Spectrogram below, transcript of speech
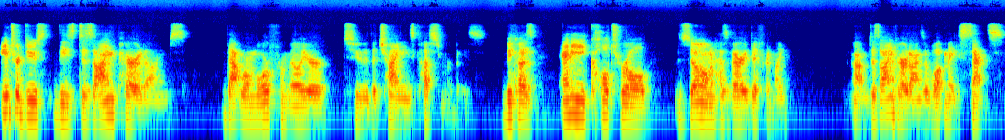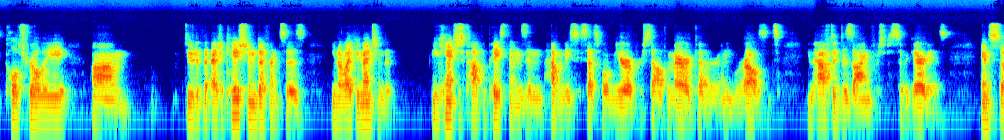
introduce these design paradigms that were more familiar to the Chinese customer base. Because any cultural zone has very different like um, design paradigms of what makes sense culturally um, due to the education differences. You know, like you mentioned, you can't just copy paste things and have them be successful in Europe or South America or anywhere else. It's you have to design for specific areas. And so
